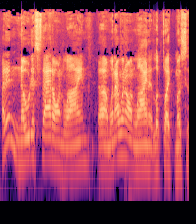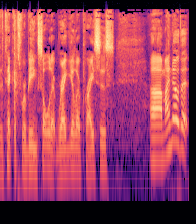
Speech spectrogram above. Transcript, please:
I didn't notice that online. Uh, when I went online, it looked like most of the tickets were being sold at regular prices. Um, I know that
